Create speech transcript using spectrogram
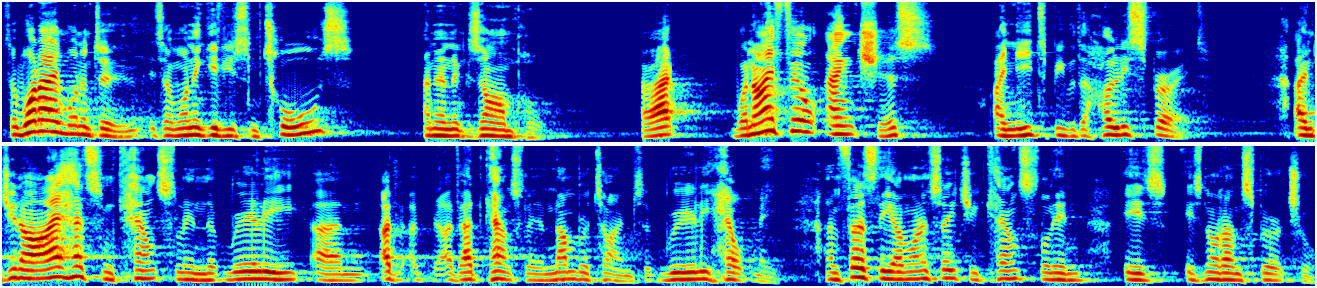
So, what I want to do is I want to give you some tools and an example. All right? when I feel anxious, I need to be with the Holy Spirit. And you know, I had some counseling that really, um, I've, I've had counseling a number of times that really helped me. And firstly, I want to say to you, counseling is, is not unspiritual.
